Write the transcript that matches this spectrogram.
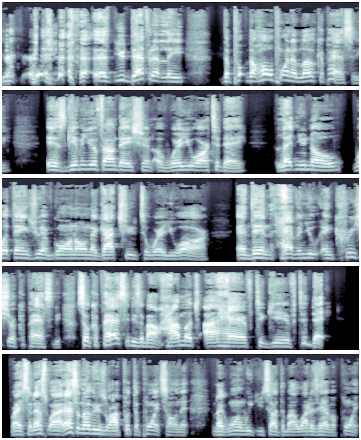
you definitely the the whole point of love capacity is giving you a foundation of where you are today, letting you know what things you have going on that got you to where you are, and then having you increase your capacity. So capacity is about how much I have to give today right? So that's why that's another reason why I put the points on it. Like one week you talked about why does it have a point?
